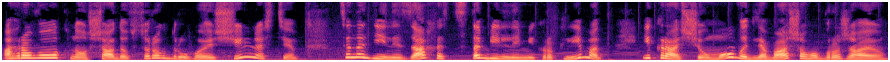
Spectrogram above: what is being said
Агроволокно Shadow 42 щільності це надійний захист, стабільний мікроклімат і кращі умови для вашого врожаю.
